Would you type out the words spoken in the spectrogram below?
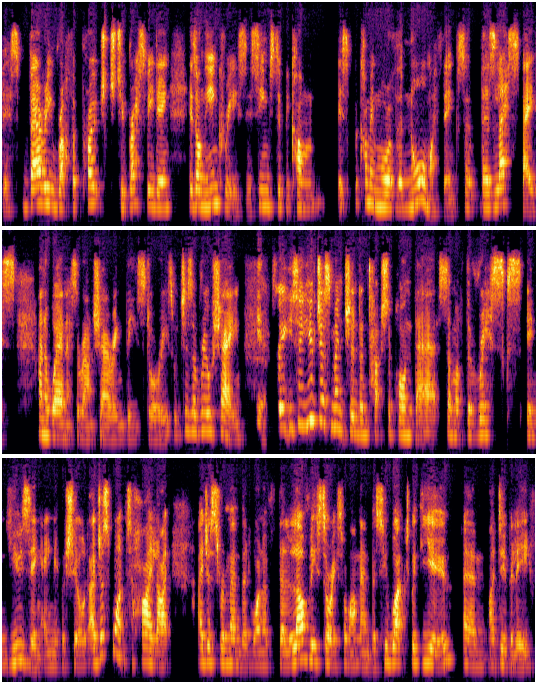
this very rough approach to breastfeeding is on the increase it seems to become it's becoming more of the norm i think so there's less space and awareness around sharing these stories which is a real shame Yeah. so you so you've just mentioned and touched upon there some of the risks in using a nipple shield i just want to highlight I just remembered one of the lovely stories from our members who worked with you, um, I do believe.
